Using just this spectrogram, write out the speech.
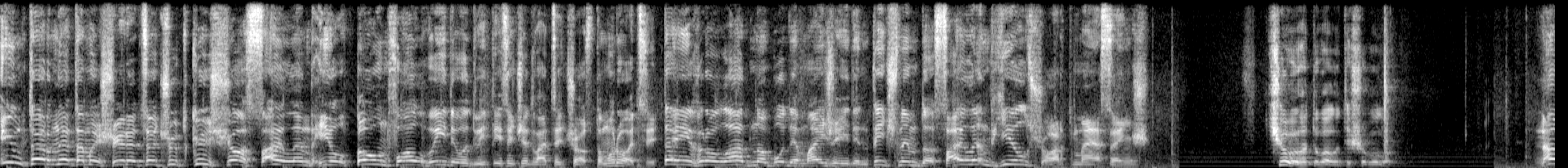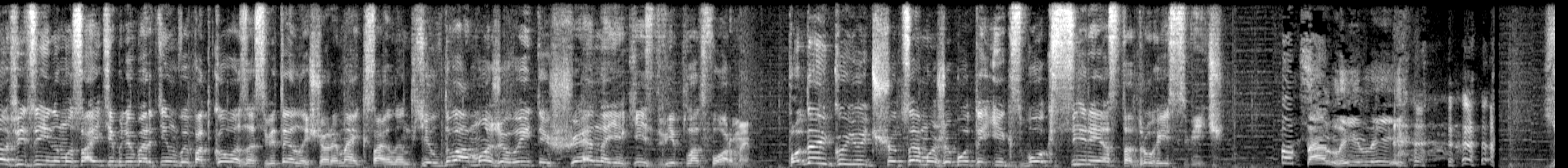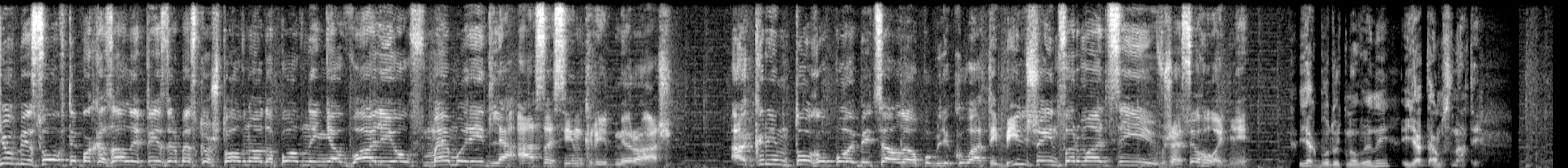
Інтернетами ширяться чутки, що Silent Hill Townfall вийде у 2026 році, та ігроладно буде майже ідентичним до Silent Hill Short Message. Чого готували те, що було? На офіційному сайті Bloober Team випадково засвітили, що ремейк Silent Hill 2 може вийти ще на якісь дві платформи. Подейкують, що це може бути Xbox Series та другий Switch. Ubisoft показали тизер безкоштовного доповнення Valley of Memory для Assassin's Creed Mirage. А крім того, пообіцяли опублікувати більше інформації вже сьогодні. Як будуть новини, я дам знати.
